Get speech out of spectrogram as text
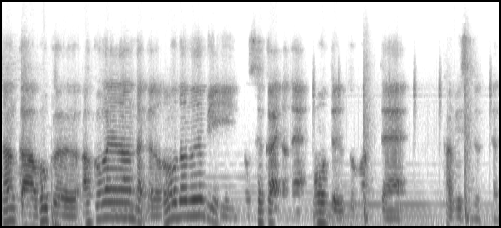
なんか僕、憧れなんだけど、ロードムービーの世界だね。モーテル泊まって旅するってね。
